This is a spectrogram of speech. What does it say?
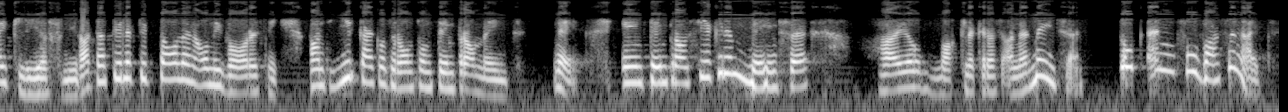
uitleef nie. Wat natuurlik totaal en al nie waar is nie, want hier kyk ons rondom temperament, nê. Nee. En temperament sekere mense huil makliker as ander mense tot in volwassenheid.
